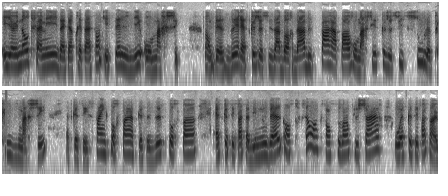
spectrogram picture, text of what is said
Et il y a une autre famille d'interprétation qui est celle liée au marché. Donc, de se dire, est-ce que je suis abordable par rapport au marché? Est-ce que je suis sous le prix du marché? Est-ce que c'est 5% Est-ce que c'est 10% Est-ce que c'est face à des nouvelles constructions hein, qui sont souvent plus chères? Ou est-ce que c'est face à un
